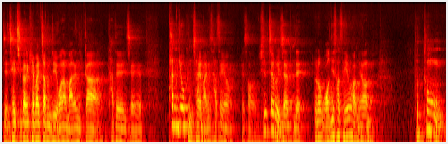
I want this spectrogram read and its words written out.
이제 제 주변에 개발자분들이 워낙 많으니까 다들 이제 판교 근처에 많이 사세요. 그래서 실제로 이제 근데 여러분 어디 사세요 하면 보통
